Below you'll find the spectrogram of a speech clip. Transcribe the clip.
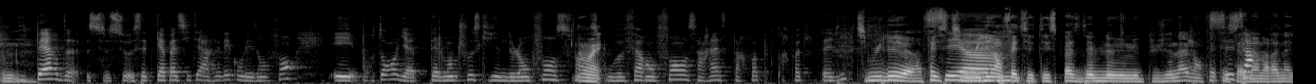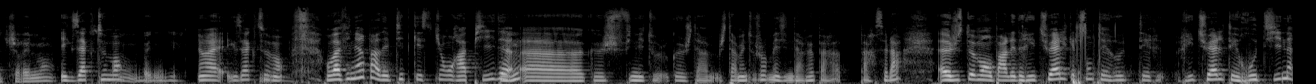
Mm. ils perdent ce- ce- cette capacité à rêver qu'ont les enfants et pourtant il y a tellement de choses qui viennent de l'enfance enfin, Ouais. ce qu'on veut faire enfant ça reste parfois parfois toute ta vie Stimuler, euh, en fait, stimuler euh, en fait cet espace dès le, le plus jeune âge, en fait, et ça, ça. viendra naturellement. exactement bonne idée. Ouais, exactement. On va finir par des petites questions rapides Mhm. euh, que je finis que je termine, je termine toujours mes interviews par par cela. Euh, justement, on parlait de rituels. Quels sont tes, tes rituels, tes routines?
